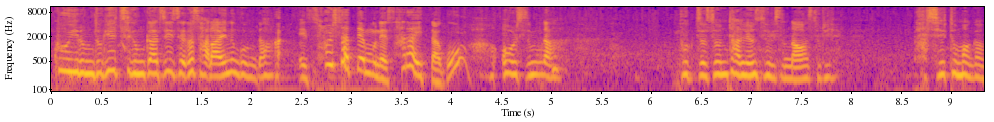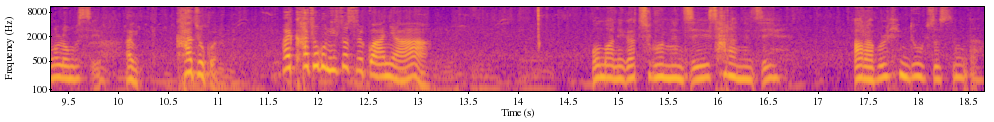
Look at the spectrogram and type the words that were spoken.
그 이름 덕에 지금까지 제가 살아있는 겁니다. 아, 설사 때문에 살아있다고? 옳습니다. 북조선 단련소에서 나왔으리 다시 도망강을 넘었어요. 아, 가족은? 아, 가족은 있었을 거 아니야. 어머니가 죽었는지 살았는지 알아볼 힘도 없었습니다.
